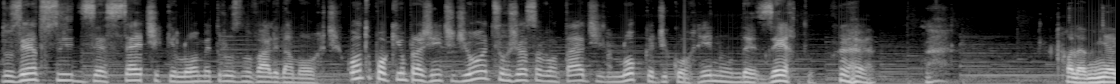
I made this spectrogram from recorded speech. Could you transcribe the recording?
217 quilômetros no Vale da Morte. Conta um pouquinho pra gente de onde surgiu essa vontade louca de correr num deserto. Olha, a minha,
